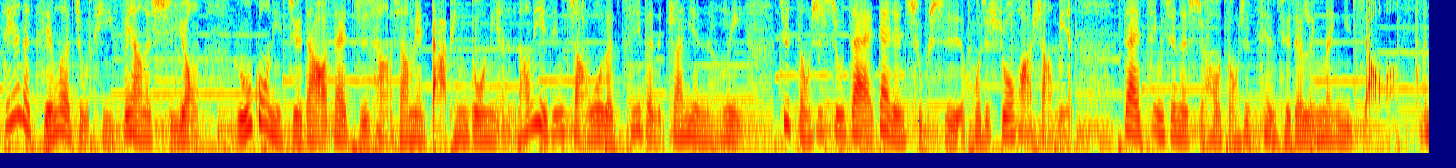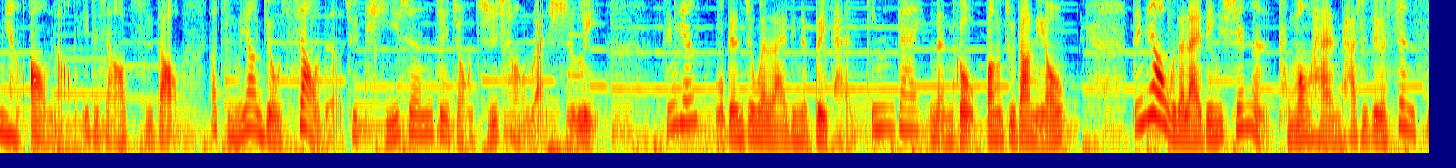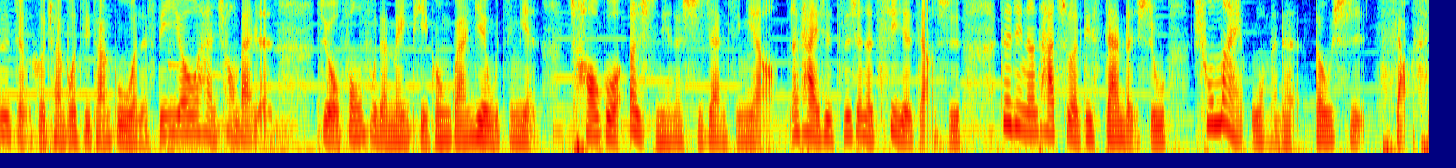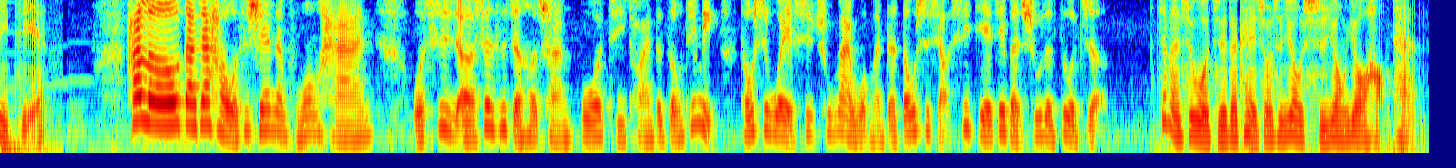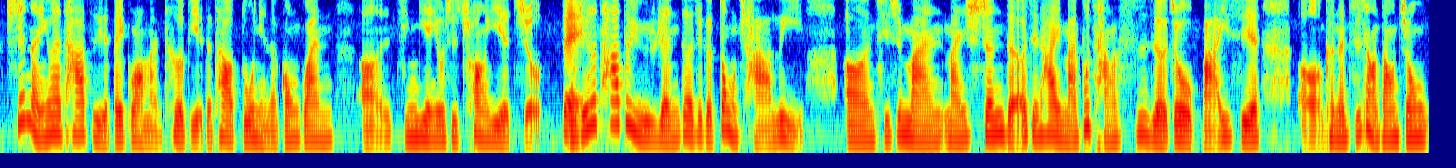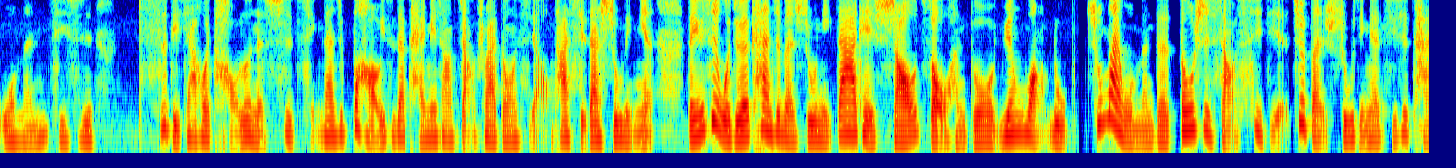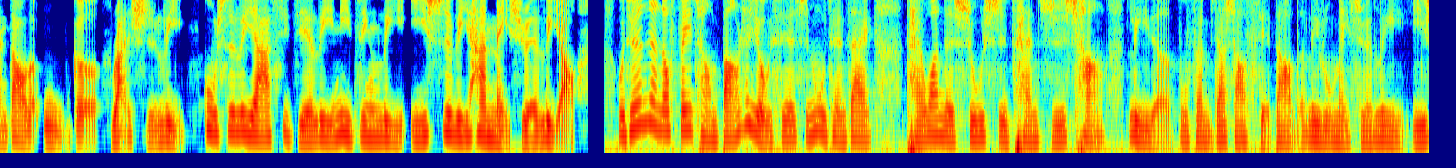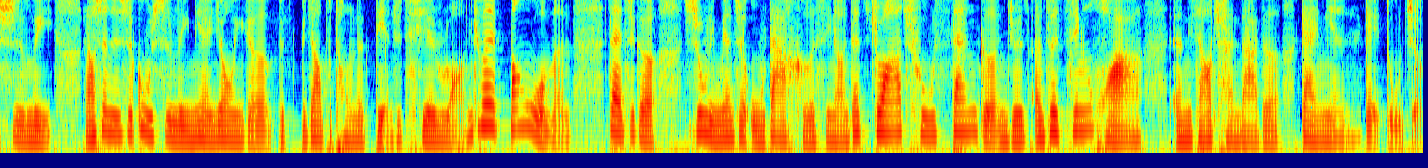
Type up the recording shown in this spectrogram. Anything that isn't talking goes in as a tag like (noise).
今天的节目的主题非常的实用。如果你觉得在职场上面打拼多年，然后你已经掌握了基本的专业能力，却总是输在待人处事或者说话上面，在晋升的时候总是欠缺着临门一脚啊，那你很懊恼，一直想要知道要怎么样有效的去提升这种职场软实力。今天我跟这位来宾的对谈，应该能够帮助到你哦。今天我的来宾 Shannon 蒲梦涵，他是这个盛思整合传播集团顾问的 CEO 和创办人，具有丰富的媒体公关业务经验，超过二十年的实战经验啊。那他也是资深的企业讲师。最近呢，他出了第三本书，出卖我们的都是小细节。Hello，大家好，我是 Shannon 蒲梦涵，我是呃盛思整合传播集团的总经理，同时我也是出卖我们的都是小细节这本书的作者。这本书我觉得可以说是又实用又好看。先呢，因为他自己的 background 蛮特别的，他有多年的公关呃经验，又是创业者。对，我觉得他对于人的这个洞察力，嗯，其实蛮蛮深的，而且他也蛮不藏私的，就把一些呃可能职场当中我们其实。私底下会讨论的事情，但是不好意思在台面上讲出来东西哦。他写在书里面，等于是我觉得看这本书，你大家可以少走很多冤枉路。出卖我们的都是小细节。这本书里面其实谈到了五个软实力：故事力啊、细节力、逆境力、仪式力和美学力啊。我觉得这都非常棒，而且有些是目前在台湾的书是谈职场力的部分比较少写到的，例如美学力、仪式力，然后甚至是故事力，你也用一个比比较不同的点去切入啊。你可不可以帮我们在这个书里面这五大核心啊，你再抓出三个你觉得呃最精华呃你想要传达的概念给读者？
